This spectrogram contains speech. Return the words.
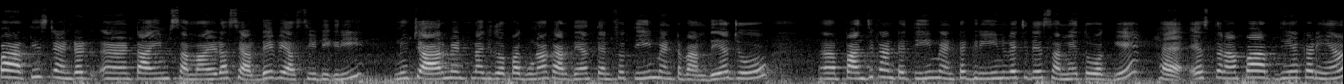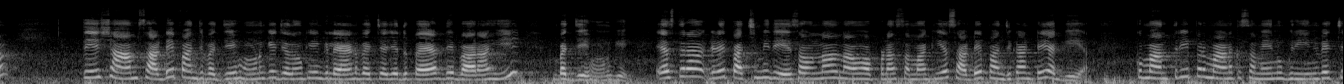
ਭਾਰਤੀ ਸਟੈਂਡਰਡ ਟਾਈਮ ਸਮਾਂ ਜਿਹੜਾ 82 ਡਿਗਰੀ ਨੂੰ 4 ਮਿੰਟ ਨਾਲ ਜਦੋਂ ਆਪਾਂ ਗੁਣਾ ਕਰਦੇ ਹਾਂ 330 ਮਿੰਟ ਬਣਦੇ ਆ, ਜੋ 5 ਘੰਟੇ 30 ਮਿੰਟ ਗ੍ਰੀਨਵਿਚ ਦੇ ਸਮੇਂ ਤੋਂ ਅੱਗੇ ਹੈ। ਇਸ ਤਰ੍ਹਾਂ ਭਾਰਤ ਦੀਆਂ ਘੜੀਆਂ ਤੇ ਸ਼ਾਮ 5:30 ਵਜੇ ਹੋਣਗੇ, ਜਦੋਂ ਕਿ ਇੰਗਲੈਂਡ ਵਿੱਚ ਅਜੇ ਦੁਪਹਿਰ ਦੇ 12 ਹੀ ਵਜੇ ਹੋਣਗੇ। ਇਸ ਤਰ੍ਹਾਂ ਜਿਹੜੇ ਪੱਛਮੀ ਦੇਸ਼ ਆ, ਉਹਨਾਂ ਨਾਲੋਂ ਆਪਣਾ ਸਮਾਂ ਕੀ ਆ? 5.5 ਘੰਟੇ ਅੱਗੇ ਆ। ਕੌਮਾਂਤਰੀ ਪ੍ਰਮਾਣਿਕ ਸਮੇਂ ਨੂੰ ਗ੍ਰੀਨਵਿਚ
